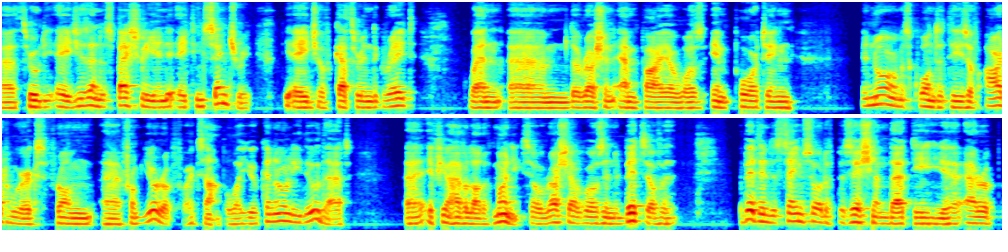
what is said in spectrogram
uh, through the ages and especially in the 18th century, the age of Catherine the Great, when um, the Russian Empire was importing enormous quantities of artworks from uh, from Europe, for example, where you can only do that uh, if you have a lot of money. So Russia was in a bit of a, a bit in the same sort of position that the uh, Arab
